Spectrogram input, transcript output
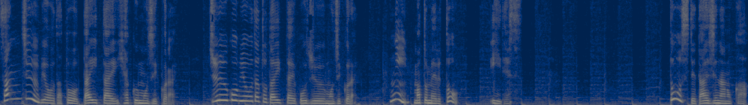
30秒だとだいたい100文字くらい。15秒だとだいたい50文字くらいにまとめるといいです。どうして大事なのか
